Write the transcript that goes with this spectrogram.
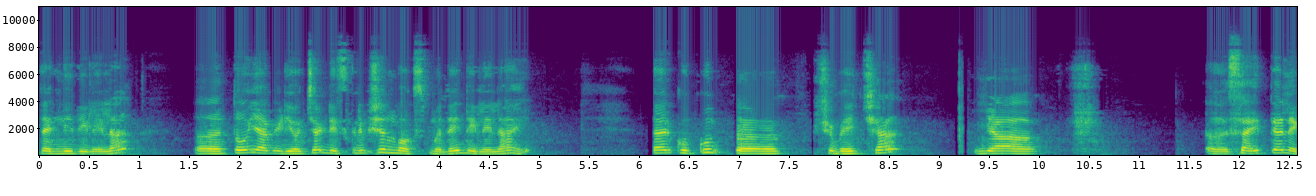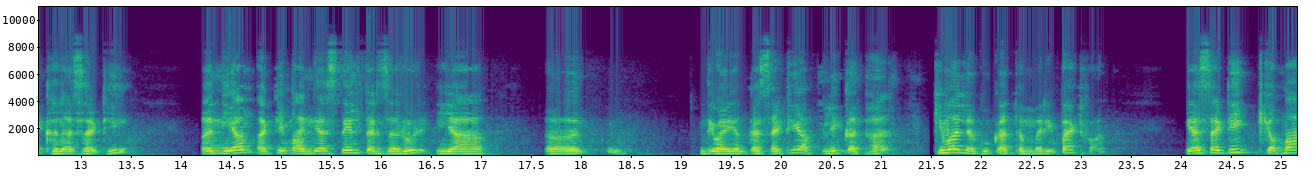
त्यांनी दिलेला. तो या व्हिडिओच्या डिस्क्रिप्शन बॉक्समध्ये दिलेला आहे. तर खूप खूप शुभेच्छा या साहित्य लेखनासाठी नियम अटी मान्य असतील तर जरूर या दिवाळी अंकासाठी आपली कथा किंवा लघु कादंबरी पाठवा. यासाठी कमा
